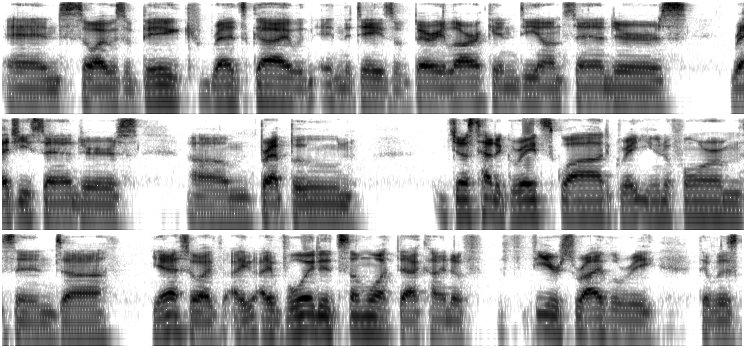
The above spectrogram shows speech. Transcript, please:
and so I was a big Reds guy in the days of Barry Larkin, Deion Sanders, Reggie Sanders, um, Bret Boone. Just had a great squad, great uniforms, and uh, yeah, so I, I, I, avoided somewhat that kind of fierce rivalry that was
